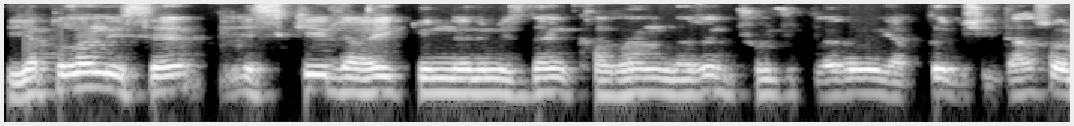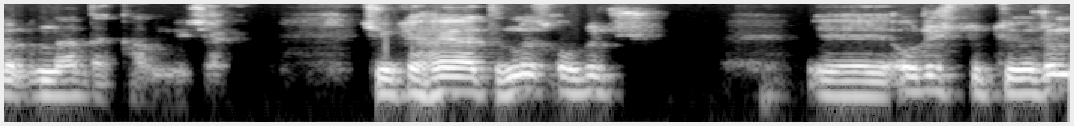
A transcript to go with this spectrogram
Yapılan ise eski layık günlerimizden kalanların çocuklarının yaptığı bir şey. Daha sonra bunlar da kalmayacak. Çünkü hayatımız oruç E, oruç tutuyorum,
